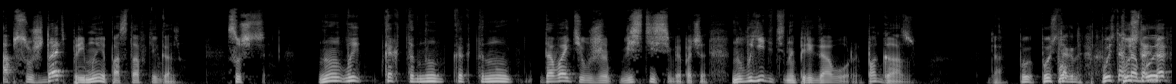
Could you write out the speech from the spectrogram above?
обсуждать прямые поставки газа. Слушайте, ну вы как-то, ну как-то, ну давайте уже вести себя. Ну вы едете на переговоры по газу. Да. Пусть, тогда, пусть, тогда, пусть будет... тогда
